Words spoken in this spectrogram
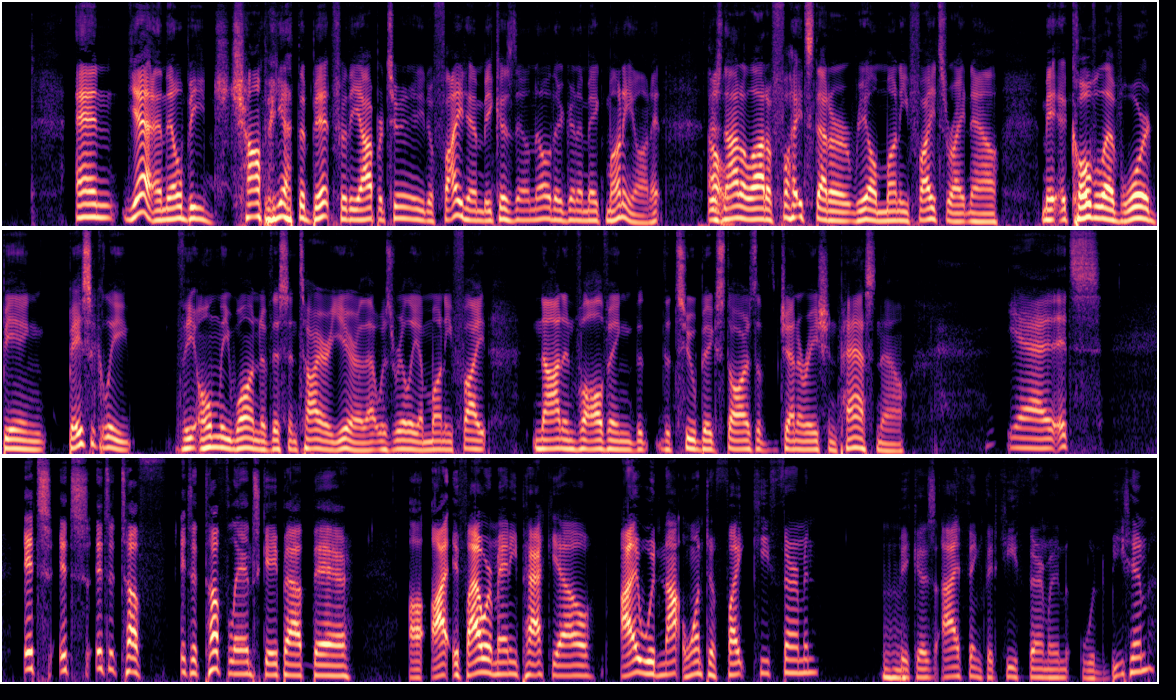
And yeah, and they'll be chomping at the bit for the opportunity to fight him because they'll know they're going to make money on it. There's Oh. not a lot of fights that are real money fights right now. Kovalev Ward being basically the only one of this entire year that was really a money fight, not involving the the two big stars of generation past now. Yeah, it's it's it's it's a tough it's a tough landscape out there. Uh, I if I were Manny Pacquiao, I would not want to fight Keith Thurman Mhm. because I think that Keith Thurman would beat him.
